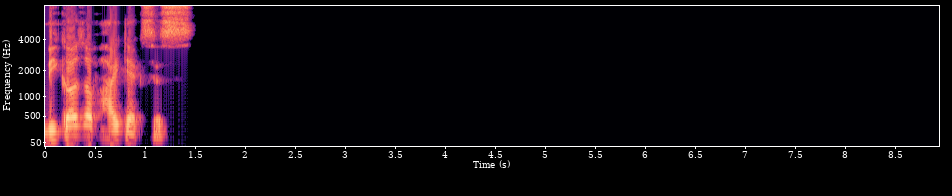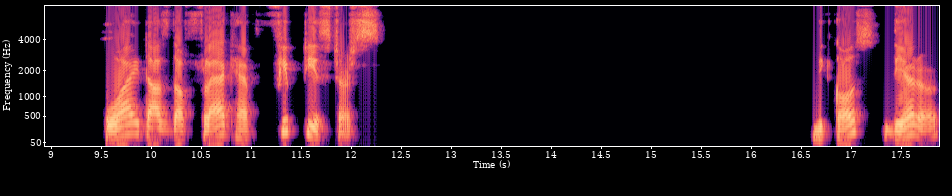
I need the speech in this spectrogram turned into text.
Because of high taxes. Why does the flag have 50 stars? Because there are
